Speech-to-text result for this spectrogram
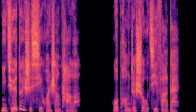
你绝对是喜欢上他了。”我捧着手机发呆，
